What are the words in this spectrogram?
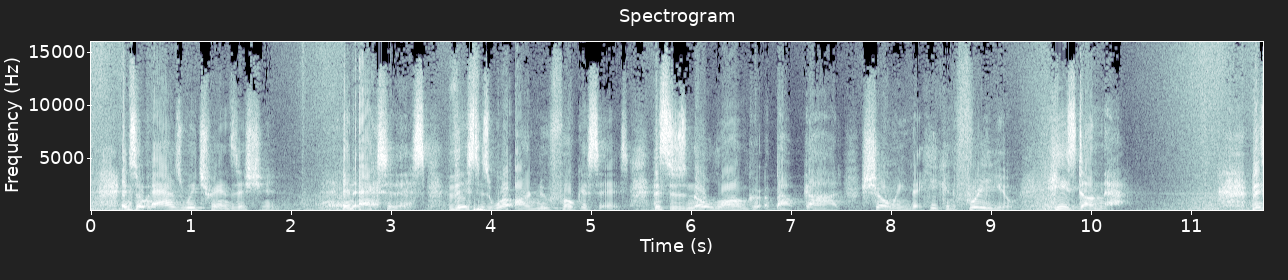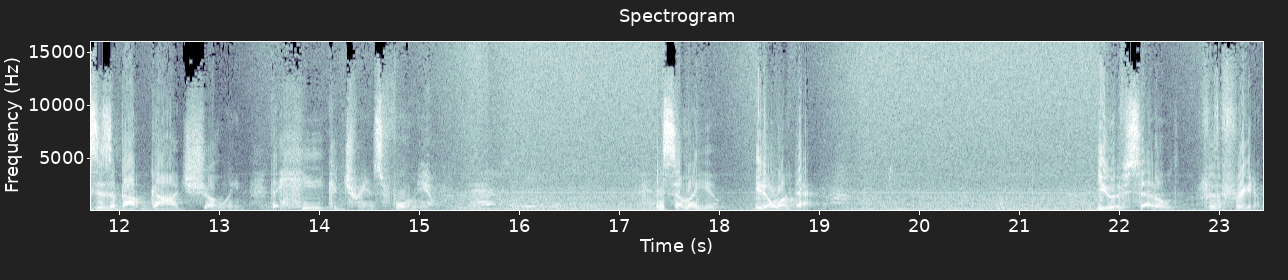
And so as we transition in Exodus, this is where our new focus is. This is no longer about God showing that He can free you. He's done that. This is about God showing that He can transform you. And some of you, you don't want that. You have settled for the freedom.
